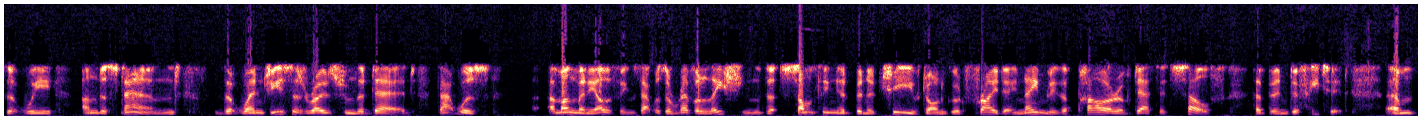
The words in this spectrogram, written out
that we understand that when Jesus rose from the dead, that was among many other things, that was a revelation that something had been achieved on Good Friday, namely the power of death itself had been defeated. Um,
